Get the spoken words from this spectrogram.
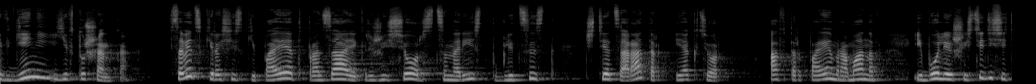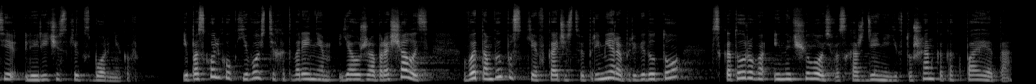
Евгений Евтушенко. Советский российский поэт, прозаик, режиссер, сценарист, публицист, чтец-оратор и актер. Автор поэм, романов и более 60 лирических сборников. И поскольку к его стихотворениям я уже обращалась, в этом выпуске в качестве примера приведу то, с которого и началось восхождение Евтушенко как поэта.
